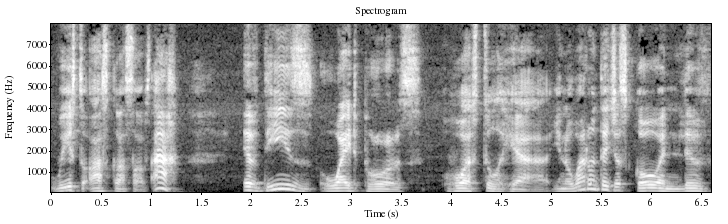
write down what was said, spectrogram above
we used to ask ourselves, ah, if these white bros who are still here, you know, why don't they just go and live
